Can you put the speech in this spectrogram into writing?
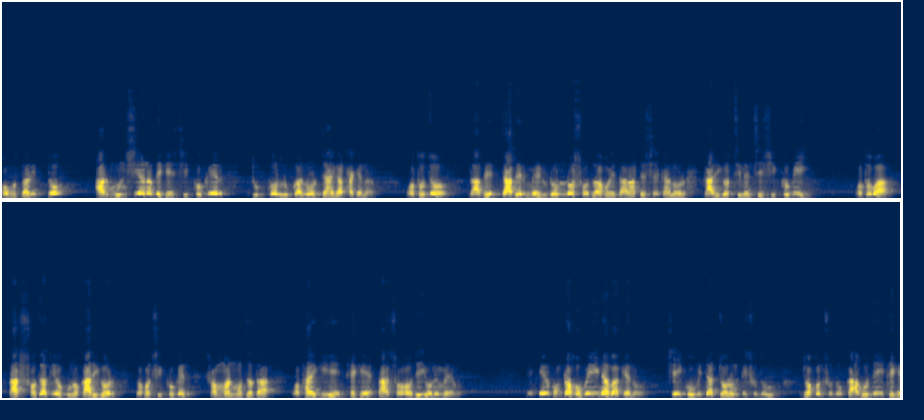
খবরদারিত্ব আর মুন্সিয়ানা দেখে শিক্ষকের দুঃখ লুকানোর জায়গা থাকে না। অথচ যাদের যাদের মেরুদণ্ড সোজা হয়ে দাঁড়াতে শেখানোর কারিগর ছিলেন সেই শিক্ষকই? অথবা তার স্বজাতীয় কোনো কারিগর তখন শিক্ষকের সম্মান মর্যাদা কথায় গিয়ে থেকে তা সহজেই অনুমেয়। এরকমটা হবেই না বা কেন? সেই কবিতার চরণটি শুধু যখন শুধু কাগজেই থেকে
